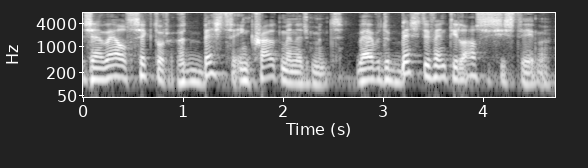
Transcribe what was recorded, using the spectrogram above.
zijn wij als sector het beste in crowdmanagement. Wij hebben de beste ventilatiesystemen.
